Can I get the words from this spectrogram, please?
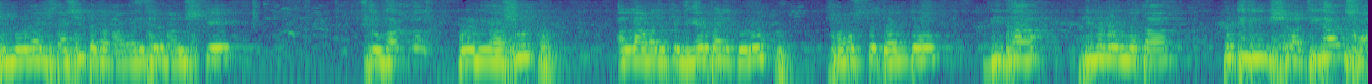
সুন্দরগঞ্জবাসী তথা বাংলাদেশের মানুষকে সৌভাগ্য বয়ে নিয়ে আসুক। আল্লাহ আমাদেরকে মেহরবানি করুক। সমস্ত দ্বন্দ্ব, দ্বিধা, হীনমন্যতা, প্রতিহিংসা, জিঘাংসা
